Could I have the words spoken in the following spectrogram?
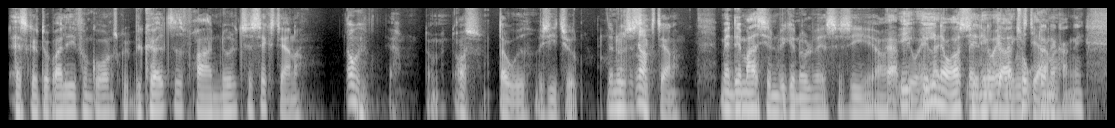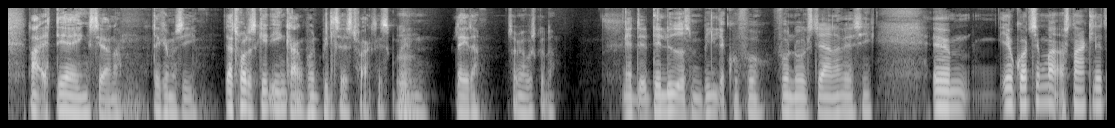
Asger, du bare lige for en god ordens skyld. Vi kører altid fra 0 til 6 stjerner. Okay. Ja, også derude, hvis I er i tvivl. Det er 0 til 6 Ja. stjerner. Men det er meget sjældent, vi kan 0, vil jeg sige. Og Ja, det er jo en, heller- en er også men sjældent, der er to denne stjerner. gang. Ikke? Nej, det er ingen stjerner. Det kan man sige. Jeg tror, det skete en gang på en biltest faktisk, mm. med en later, som jeg husker det. Ja, det, det lyder som en bil, der kunne få, få 0 stjerner, vil jeg sige. Øhm, jeg kunne godt tænke mig at snakke lidt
